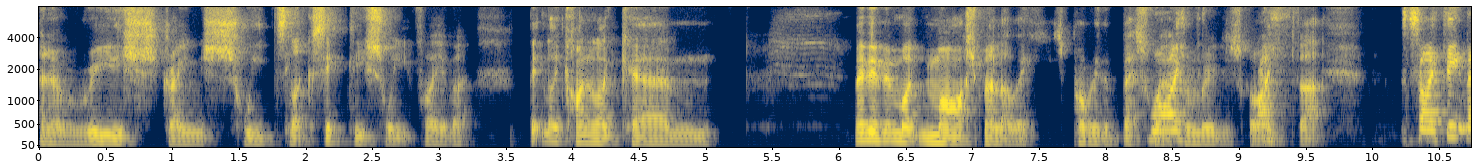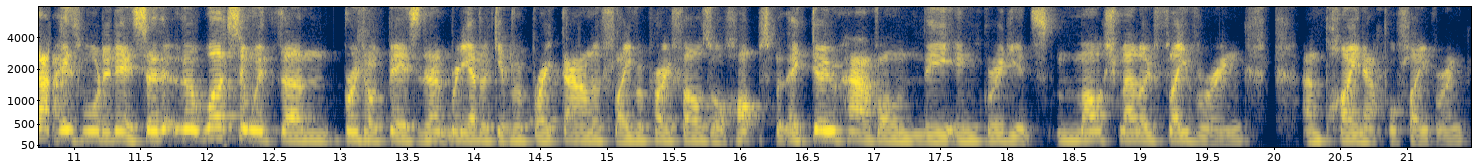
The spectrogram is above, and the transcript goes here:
and a really strange sweet, like sickly sweet flavor. bit like kind of like um maybe a bit like marshmallowy. It's probably the best way Well, I I- can really describe I- that. So I think that is what it is. So the, the worst thing with um, BrewDog beers, they don't really ever give a breakdown of flavor profiles or hops, but they do have on the ingredients marshmallow flavoring and pineapple flavoring.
